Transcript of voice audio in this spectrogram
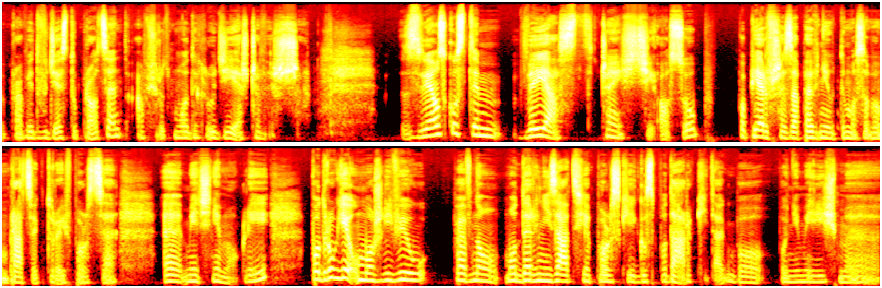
y, prawie 20%, a wśród młodych ludzi jeszcze wyższe. W związku z tym wyjazd części osób, po pierwsze zapewnił tym osobom pracę, której w Polsce e, mieć nie mogli, po drugie umożliwił pewną modernizację polskiej gospodarki, tak? bo, bo nie mieliśmy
